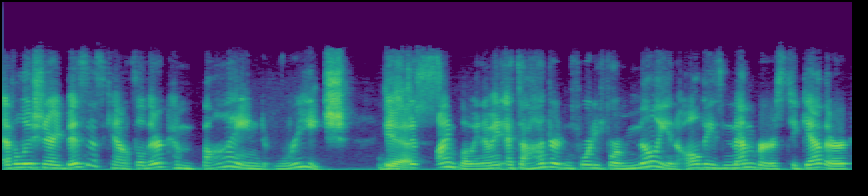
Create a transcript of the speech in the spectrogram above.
Evolutionary Business Council, their combined reach is just mind blowing. I mean, it's 144 million. All these members together,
